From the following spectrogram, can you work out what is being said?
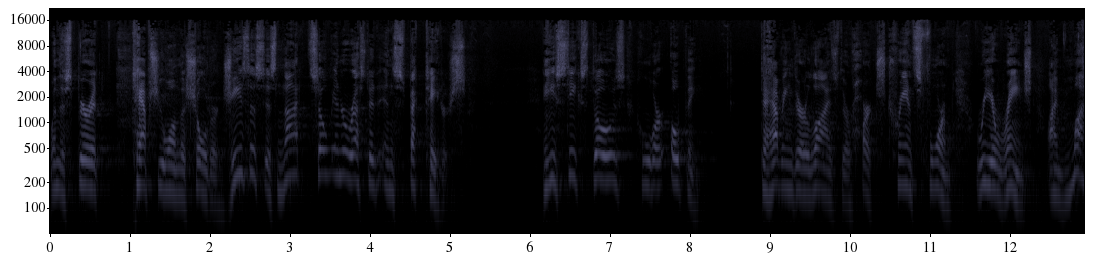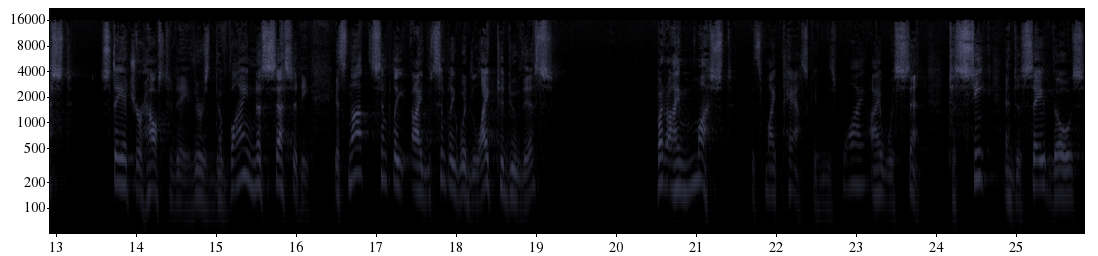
when the Spirit taps you on the shoulder. Jesus is not so interested in spectators. He seeks those who are open to having their lives, their hearts transformed, rearranged. I must stay at your house today. There's divine necessity. It's not simply, I simply would like to do this, but I must. It's my task. It was why I was sent to seek and to save those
